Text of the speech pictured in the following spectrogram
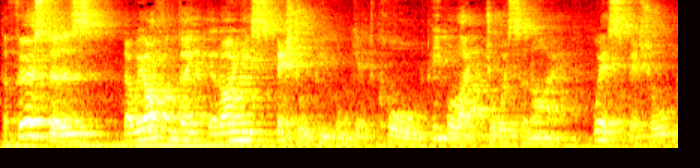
The first is that we often think that only special people get called. People like Joyce and I, we're special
